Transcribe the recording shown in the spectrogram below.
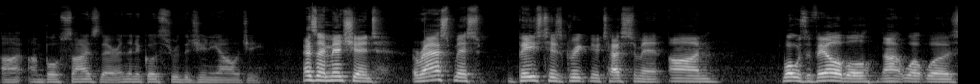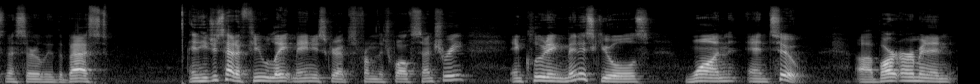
uh, on both sides there, and then it goes through the genealogy. As I mentioned, Erasmus based his Greek New Testament on what was available, not what was necessarily the best. And he just had a few late manuscripts from the 12th century, including minuscules 1 and 2. Uh, Bart Ehrman and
